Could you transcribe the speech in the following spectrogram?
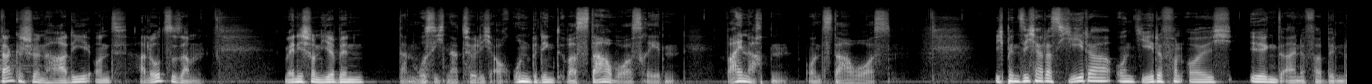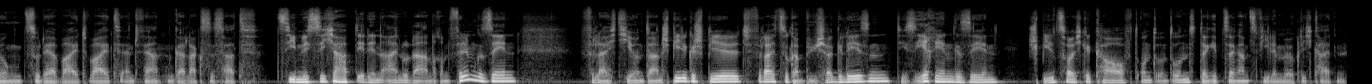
Dankeschön, Hardy, und hallo zusammen. Wenn ich schon hier bin, dann muss ich natürlich auch unbedingt über Star Wars reden. Weihnachten und Star Wars. Ich bin sicher, dass jeder und jede von euch irgendeine Verbindung zu der weit, weit entfernten Galaxis hat. Ziemlich sicher habt ihr den ein oder anderen Film gesehen, vielleicht hier und da ein Spiel gespielt, vielleicht sogar Bücher gelesen, die Serien gesehen, Spielzeug gekauft und, und, und. Da gibt es ja ganz viele Möglichkeiten.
